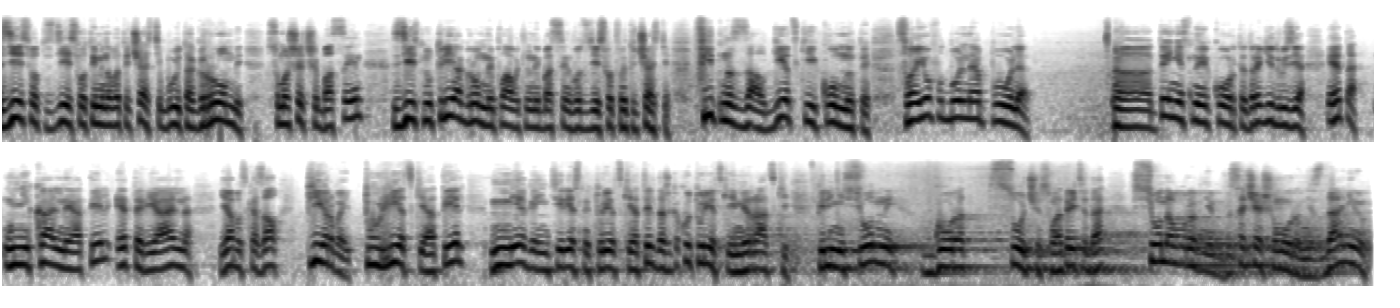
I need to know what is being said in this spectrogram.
Здесь вот, здесь вот именно в этой части будет огромный сумасшедший бассейн. Здесь внутри огромный плавательный бассейн, вот здесь вот в этой части. Фитнес-зал, детские комнаты, свое футбольное поле теннисные корты, дорогие друзья, это уникальный отель, это реально, я бы сказал, первый турецкий отель, мега интересный турецкий отель, даже какой турецкий, эмиратский, перенесенный в город Сочи. Смотрите, да, все на уровне, высочайшем уровне. Зданию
